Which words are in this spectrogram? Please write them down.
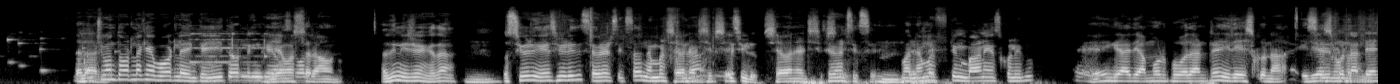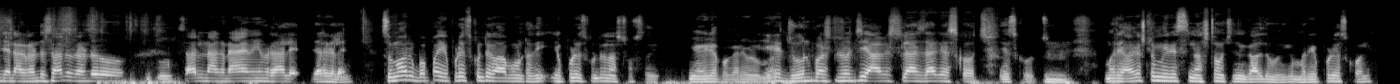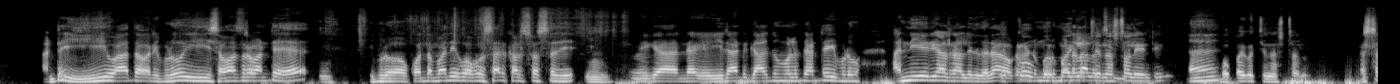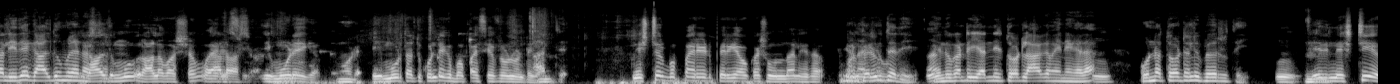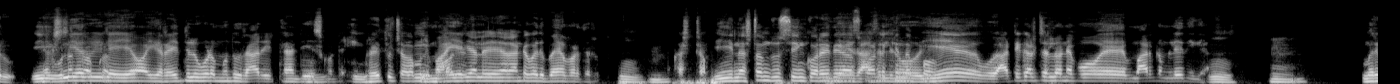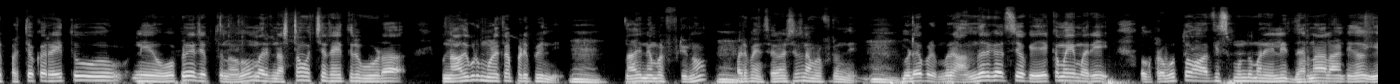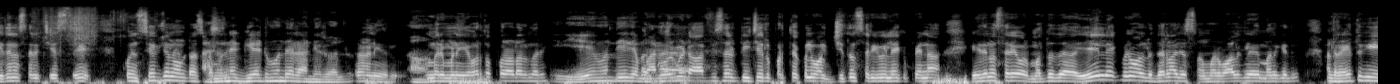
మంచిగున్న తోటలకే పోవట్లేదు ఇంకా ఈ తోటలకి ఇంకా ఏమొస్తారు అవును అది నిజమే కదా? సో సీడ్ ఏ సీడ్ ఇది? Seven eight six number seven eight six seed? Seven eight six seven six మా నెంబర్ ఫిఫ్టీన్ బాగానే వేసుకోలేదు? ఇక అది అమ్ముడు పోదంటే ఇది వేసుకున్నా. ఇది వేసుకున్నా డేంజర్ నాకు రెండు సార్లు రెండు. సార్లు నాకు న్యాయం ఏం రాలే జరగలే. సుమారు బొప్పాయి ఎప్పుడు వేసుకుంటే లాభం ఉంటది? ఎప్పుడు వేసుకుంటే నష్టం వస్తుంది? మీ ఐడియా ప్రకారం ఇవ్వడం. ఇక జూన్ ఫస్ట్ నుంచి ఆగస్ట్ లాస్ట్ దాకా వేసుకోవచ్చు. వేసుకోవచ్చు. మరి ఆగస్ట్లో మీరు వేస్తే నష్టం వచ్చింది గాలి మరి ఎప్పుడు వేసుకోవాలి? అంటే ఈ వాతావరణం ఇప్పుడు ఈ సంవత్సరం అంటే. ఇప్పుడు కొంతమందికి ఒక్కొక్కసారి కలిసి వస్తది. ఇక ఇలాంటి గాలి దుమ్ముల కంటే ఇప్పుడు అన్ని ఏరియాలు రాలేదు కదా ఒక రెండు మూడు మండలాలు. నష్టాలు ఏంటి? బొప్పాయికి వచ్చే నష్టాలు అసలు ఇదే గాలి దుమ్ములే. గాలి దుమ్ము రాళ్ళ వర్షం ఈ మూడే ఇక మూడే ఈ మూడు తట్టుకుంటే ఇక బొప్పాయి సేఫ్లో ఉంటాయి అంతే నెక్స్ట్ బొప్పాయి రేటు పెరిగే అవకాశం ఉందా లేదా ఇప్పుడు పెరుగుతుంది ఎందుకంటే ఇవన్నీ తోటలు ఆగమైనాయి కదా. ఉన్న తోటలు పెరుగుతాయి. ఇది నెక్స్ట్ ఇయర్ ఈ ఇయర్ రైతులు కూడా ముందుకు రారు ఇట్లాంటివి వేసుకుంటే. కాదు. రైతులు చాలా మంది మా ఏరియాలో వేయాలంటే కొద్దిగా భయపడతారు. కష్టం. ఈ నష్టం చూసి ఇంకో రైతు ఏ హార్టికల్చర్లోనే పోయే మార్గం లేదు ఇక. మరి ప్రతి ఒక్క రైతు నేను ఓపెన్గా చెప్తున్నాను మరి నష్టం వచ్చిన రైతులు కూడా నాది కూడా మూడు ఎకరాలు పడిపోయింది. నాది నెంబర్ ఫిఫ్టీన్. పడిపోయింది. సెవెన్ సిక్స్ నెంబర్ ఫిఫ్టీ ఉంది. ఉమ్. మూడే పడి మరి అందరు కలిసి ఒక ఏకమై మరి ఒక ప్రభుత్వం ఆఫీస్ ముందు మనం వెళ్ళి ధర్నా లాంటిదో ఏదైనా సరే చేస్తే కొంచెం సేఫ్ జోన్ అసలు గేట్ ముందే రానిరు వాళ్ళు. రానియరు ఆ. మరి మనం ఎవరితో పోరాడాలి మరి? ఏముంది గవర్నమెంట్ ఆఫీసర్ టీచర్లు ప్రతి ఒక్కరు వాళ్ళకి జీతం సరిగా లేకపోయినా ఏదైనా సరే వాళ్ళ మద్దతు ఏం లేకపోయినా వాళ్ళు ధర్నా చేస్తున్నారు. మరి వాళ్ళకి లేదు, మనకి. అంటే రైతుకి?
